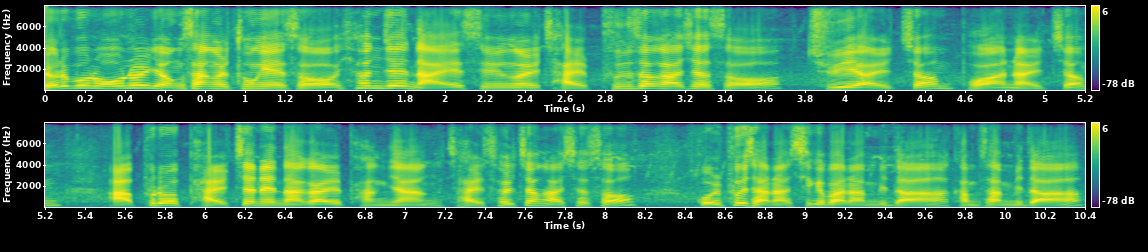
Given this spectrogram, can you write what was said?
여러분 오늘 영상을 통해서 현재 나의 스윙을 잘 분석하셔서 주의할 점, 보완할 점, 앞으로 발전해 나갈 방향 잘 설정하셔서 골프 잘하시기 바랍니다. 감사합니다.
